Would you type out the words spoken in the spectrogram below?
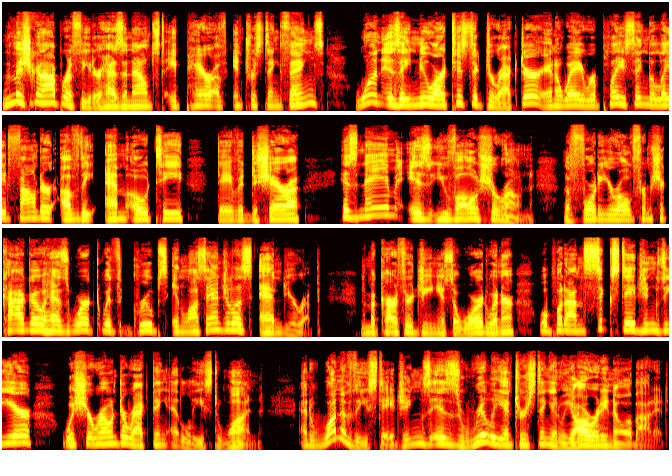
The Michigan Opera Theater has announced a pair of interesting things. One is a new artistic director, in a way replacing the late founder of the MOT, David DiChiera. His name is Yuval Sharon. The 40 year old from Chicago has worked with groups in Los Angeles and Europe. The MacArthur Genius Award winner will put on six stagings a year, with Sharon directing at least one. And one of these stagings is really interesting, and we already know about it.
